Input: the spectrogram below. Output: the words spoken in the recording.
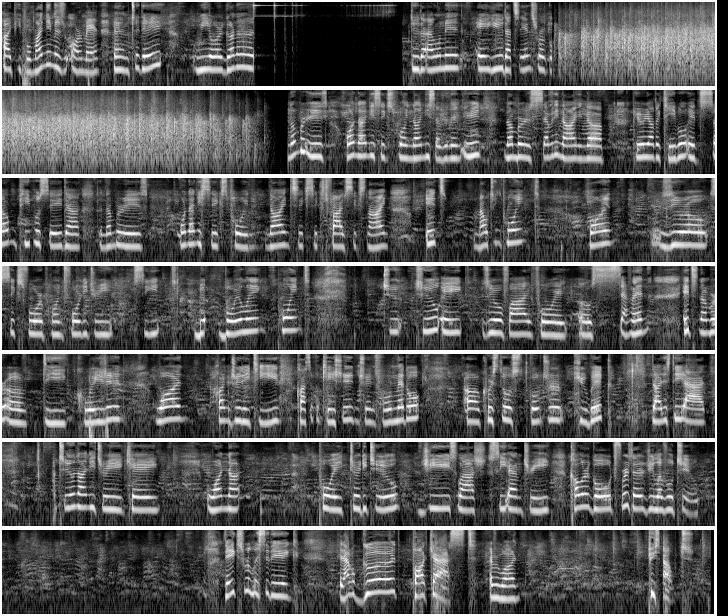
Hi, people. My name is Arman, and today we are gonna do the element AU that stands for. Number is 196.97 and it number is 79 in the periodic table. It's some people say that the number is 196.966569. Its melting point 1064.43 C boiling point two two eight zero five point oh seven. Its number of the equation one hundred eighteen. Classification transform metal. Uh, crystal structure cubic. Density at 293K 1.32 G slash CM3 color gold first energy level 2. Thanks for listening and have a good podcast, everyone. Peace out.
